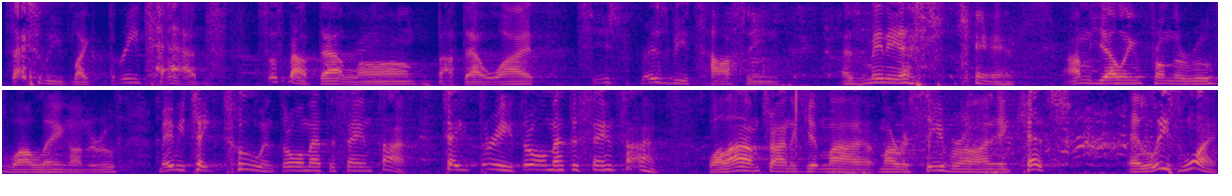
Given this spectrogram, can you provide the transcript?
It's actually like three tabs. So it's about that long, about that wide. She's frisbee tossing as many as she can. I'm yelling from the roof while laying on the roof. Maybe take two and throw them at the same time. Take three, throw them at the same time. While I'm trying to get my, my receiver on and catch at least one.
